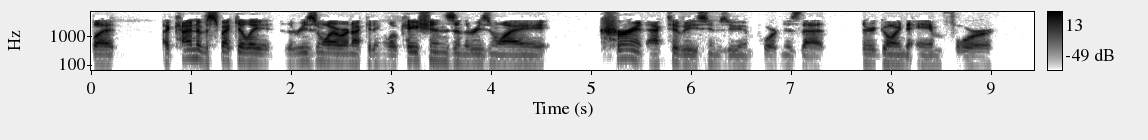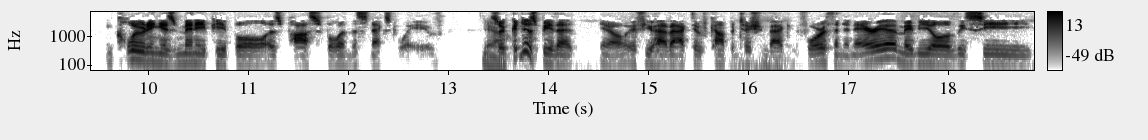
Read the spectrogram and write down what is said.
But I kind of speculate the reason why we're not getting locations and the reason why current activity seems to be important is that they're going to aim for including as many people as possible in this next wave. Yeah. So it could just be that, you know, if you have active competition back and forth in an area, maybe you'll at least see,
